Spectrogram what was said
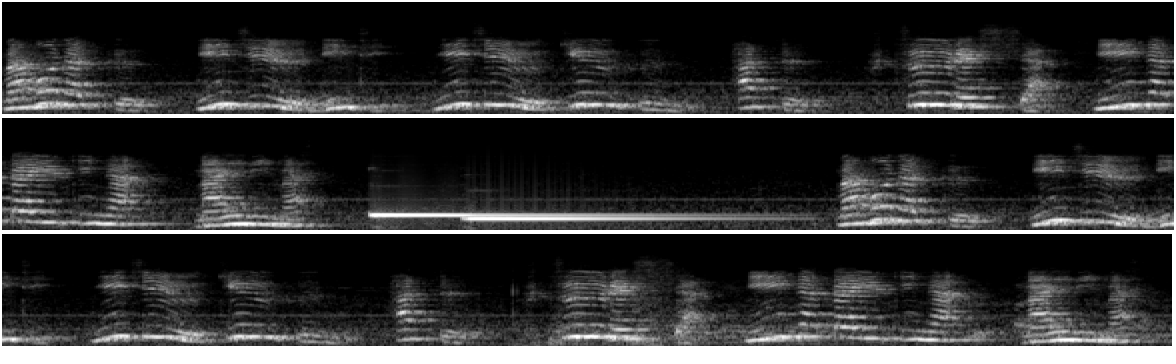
まもなく22時29分発普通列車新潟行きが参ります。もなく22時29分発普通列車新潟行きが参ります。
